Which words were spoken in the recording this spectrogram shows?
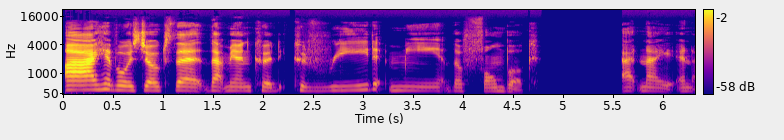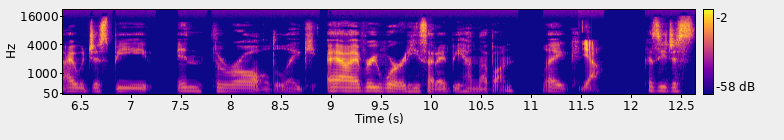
I have always joked that that man could could read me the phone book at night, and I would just be enthralled. Like every word he said, I'd be hung up on. Like yeah because he just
